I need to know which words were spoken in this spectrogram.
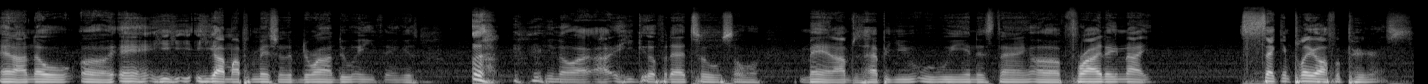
and I know, uh, and he he got my permission if Duran do anything is, you know, I, I he good for that too. So, man, I'm just happy you we in this thing. Uh, Friday night, second playoff appearance.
